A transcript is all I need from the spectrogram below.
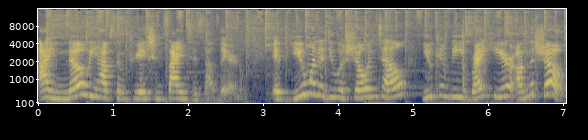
I know we have some creation scientists out there. If you want to do a show and tell, you can be right here on the show.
